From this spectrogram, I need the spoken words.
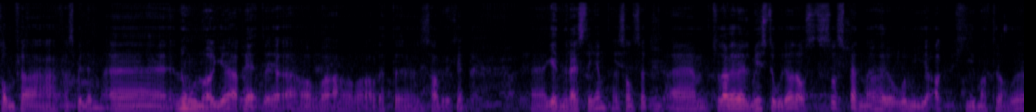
kom fra, fra Spillum. Eh, Nord-Norge er preget av, av, av dette sagbruket. Eh, gjenreisningen, sånn sett. Eh, så det er veldig mye historie, og det er også spennende å høre hvor mye arkivmateriale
